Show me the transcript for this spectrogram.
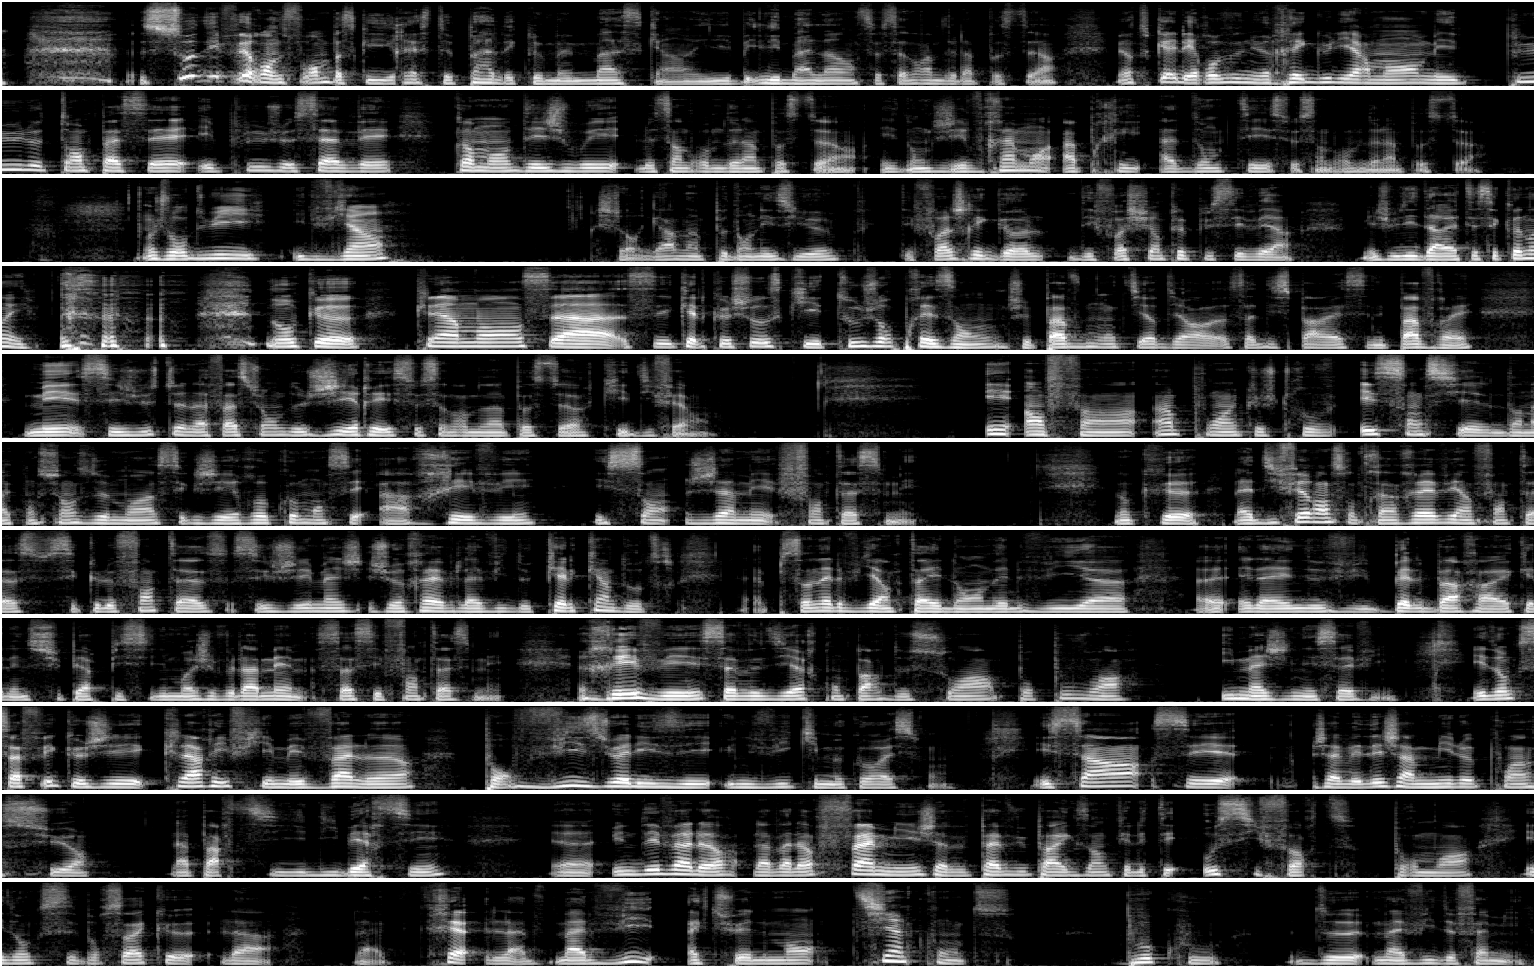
sous différentes formes, parce qu'il reste pas avec le même masque. Hein. Il, est, malin, ce syndrome de l'imposteur. Mais en tout cas, il est revenu régulièrement. Mais plus le temps passait et plus je savais comment déjouer le syndrome de l'imposteur. Et donc, j'ai vraiment appris à dompter ce syndrome de l'imposteur. Aujourd'hui, il vient, je le regarde un peu dans les yeux. Des fois, je rigole. Des fois, je suis un peu plus sévère. Mais je lui dis d'arrêter ses conneries. Donc, euh, clairement, ça, c'est quelque chose qui est toujours présent. Je ne vais pas vous mentir, dire euh, ça disparaît, ce n'est pas vrai. Mais c'est juste la façon de gérer ce syndrome d'imposteur qui est différent. Et enfin, un point que je trouve essentiel dans la conscience de moi, c'est que j'ai recommencé à rêver et sans jamais fantasmer. Donc euh, la différence entre un rêve et un fantasme, c'est que le fantasme, c'est que je rêve la vie de quelqu'un d'autre. La personne, elle vit en Thaïlande, elle vit, euh, elle a une belle baraque, elle a une super piscine. Moi, je veux la même. Ça, c'est fantasmer. Rêver, ça veut dire qu'on part de soi pour pouvoir imaginer sa vie. Et donc, ça fait que j'ai clarifié mes valeurs pour visualiser une vie qui me correspond. Et ça, c'est, j'avais déjà mis le point sur la partie liberté, euh, une des valeurs, la valeur famille, j'avais pas vu par exemple qu'elle était aussi forte pour moi. Et donc c'est pour ça que la, ma vie actuellement tient compte beaucoup de ma vie de famille.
